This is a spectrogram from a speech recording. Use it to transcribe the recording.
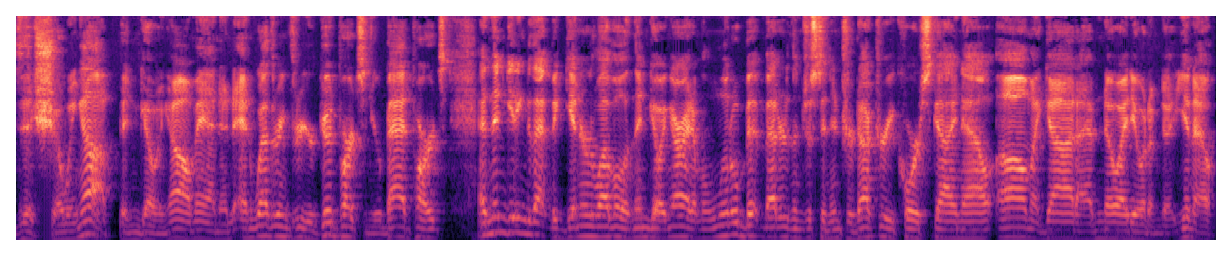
the showing up and going, oh man, and, and weathering through your good parts and your bad parts. And then getting to that beginner level and then going, all right, I'm a little bit better than just an introductory course guy now. Oh my God, I have no idea what I'm doing, you know.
